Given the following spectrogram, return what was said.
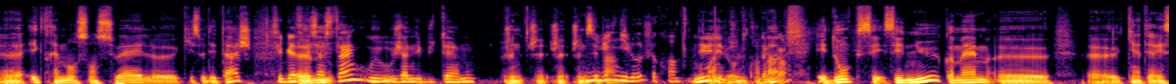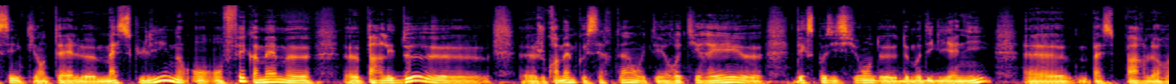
euh, extrêmement sensuel, qui se détache. C'est Béatrice Astingue ou Jeanne Débuterne je, ne sais ni pas. l'une ni l'autre, je crois. Ni l'une ni l'autre. Je ne crois pas. Et donc, c'est nu quand même qui intéressait une clientèle masculine. On, fait quand même parler d'eux. je crois même que certains ont été retirés d'exposition de, de, Modigliani par leur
